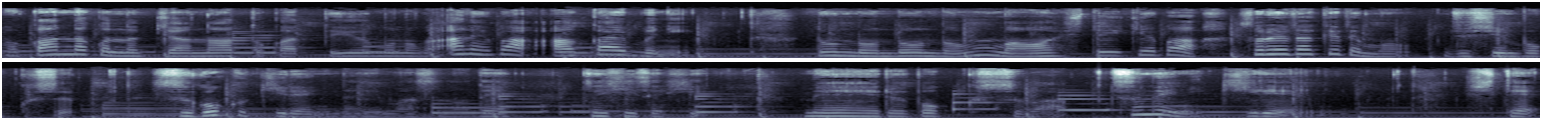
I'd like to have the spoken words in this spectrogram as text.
分かんなくなっちゃうなとかっていうものがあればアーカイブにどんどんどんどん回していけばそれだけでも受信ボックスすごく綺麗になりますのでぜひぜひメールボックスは常に綺麗にして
